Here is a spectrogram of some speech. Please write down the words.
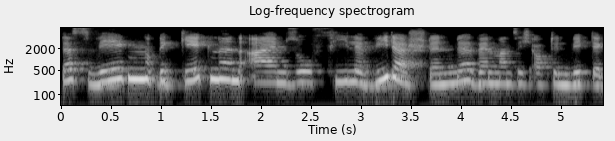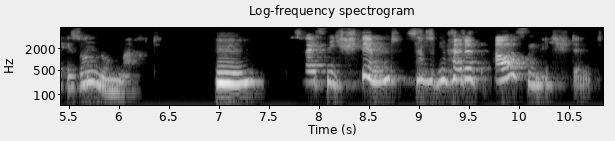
Deswegen begegnen einem so viele Widerstände, wenn man sich auf den Weg der Gesundung macht. Mhm. Nicht, weil es nicht stimmt, sondern weil das Außen nicht stimmt.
